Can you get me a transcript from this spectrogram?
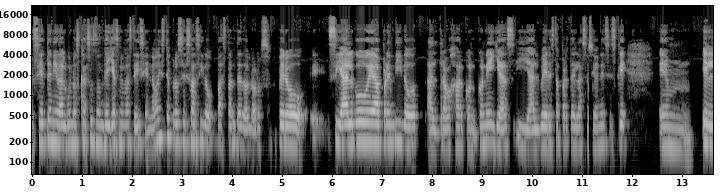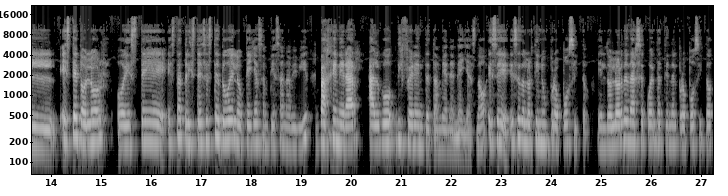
sí he tenido algunos casos donde ellas mismas te dicen, ¿no? Este proceso ha sido bastante doloroso, pero eh, si algo he aprendido al trabajar con, con, ellas y al ver esta parte de las emociones es que em, el, este dolor o este, esta tristeza, este duelo que ellas empiezan a vivir, va a generar algo diferente también en ellas, ¿no? Ese, ese dolor tiene un propósito. El dolor de darse cuenta tiene el propósito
